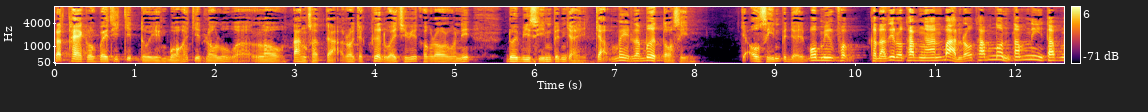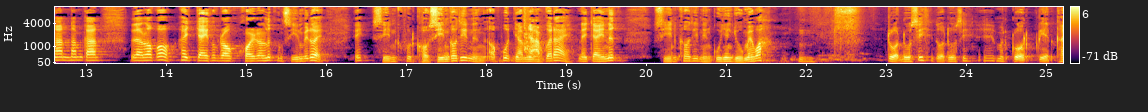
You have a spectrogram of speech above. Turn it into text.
กระแทกลงไปที่จิตตัวเองบอกให้จิตเรารู้ว่า เราตั้งสัจจะเราจะเคลื่อนไหวชีวิตของเราวันนี้ โดยมีศีลเป็นใหญ่ จะไม่ละเมิดต่อศีล จะเอาศีลเป็นใหญ่เพราะมีขณะที่เราทำงานบ้านเราทำน่นทำนี่ทำงานทำการ แล้วเราก็ให้ใจของเราคอยระลึกถึงศีลไปด้วยเอ๊ะศีลพูดขอศีลข้อที่หนึ่งเอาพูดหยาบๆก็ได้ ในใจนึก ศีลข้อที่หนึ่งกูยังอยู่ไหมวะตรวจดูสิตรวจดูสิเอ๊มันโกรธเกลียดใคร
